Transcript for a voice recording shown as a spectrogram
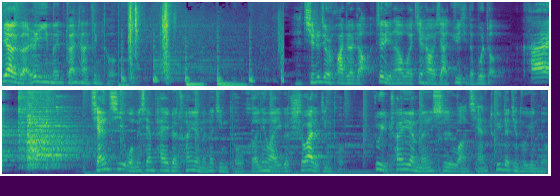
第二个任意门转场镜头，其实就是画遮罩。这里呢，我介绍一下具体的步骤。开，前期我们先拍一个穿越门的镜头和另外一个室外的镜头。注意，穿越门是往前推的镜头运动，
